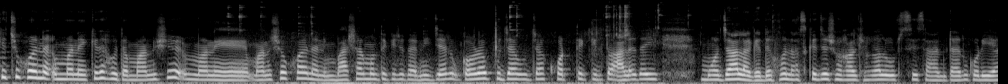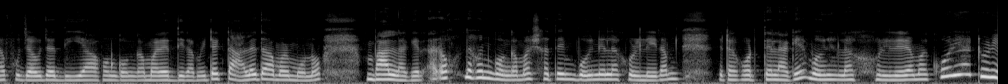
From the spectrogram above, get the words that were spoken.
কিছু হয় না মানে কিরা হইতাম মানুষের মানে মানুষও হয় না বাসার মধ্যে কিছু দেয় নিজের গৌরব পূজা উজা করতে কিন্তু আলাদাই মজা লাগে। দেখুন, আজকে যে সকাল সকাল উঠছি, স্নান টান করিয়া, পূজা উজা দিয়া, এখন গঙ্গা মারের দিলাম, এটা একটা আলাদা আমার মনও ভালো লাগে। আর এখন দেখুন, গঙ্গা মার সাথে আমি বইনেলা করিলাম, যেটা করতে লাগে বইনেলা করিলাম, আর করিয়া টুরি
